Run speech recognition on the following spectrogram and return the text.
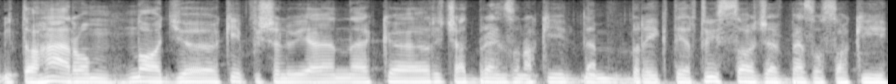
itt a három nagy képviselője ennek Richard Branson, aki nem rég tért vissza, Jeff Bezos, aki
